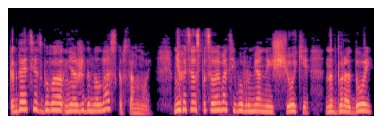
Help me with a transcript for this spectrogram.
Когда отец бывал неожиданно ласков со мной, мне хотелось поцеловать его в румяные щеки, над бородой,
